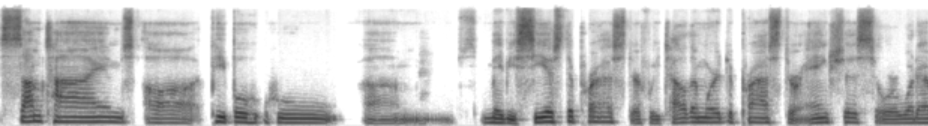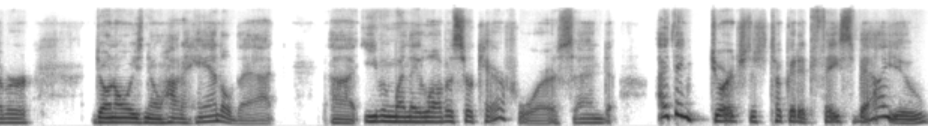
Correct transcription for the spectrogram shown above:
sometimes uh, people who um, maybe see us depressed, or if we tell them we're depressed or anxious or whatever, don't always know how to handle that, uh, even when they love us or care for us. And I think George just took it at face value.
